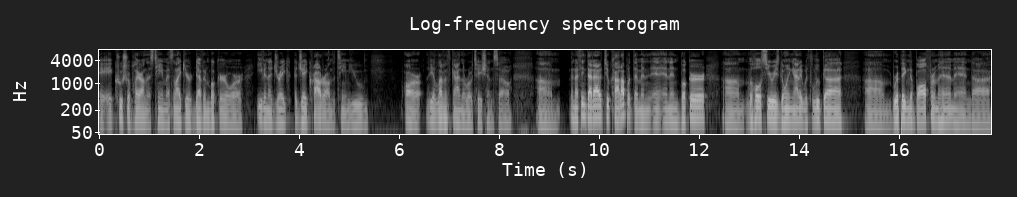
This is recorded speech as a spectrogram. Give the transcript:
a, a crucial player on this team. It's not like you're Devin Booker or even a Drake, a Jae Crowder on the team. You are the 11th guy in the rotation. So, um, and I think that attitude caught up with them, and and, and then Booker, um, the whole series going at it with Luka, um, ripping the ball from him, and uh,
